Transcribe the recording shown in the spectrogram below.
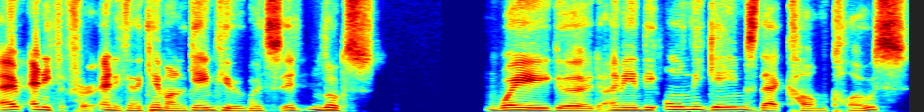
anything for anything that came out on the GameCube, it's it looks way good. I mean, the only games that come close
